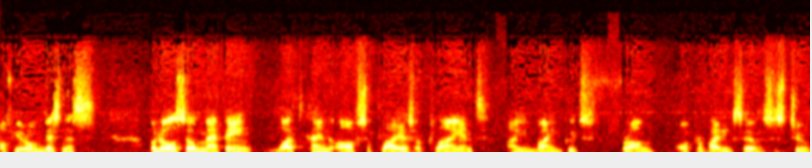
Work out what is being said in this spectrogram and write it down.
of your own business but also mapping what kind of suppliers or client are you buying goods from or providing services to.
